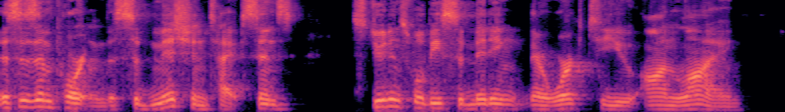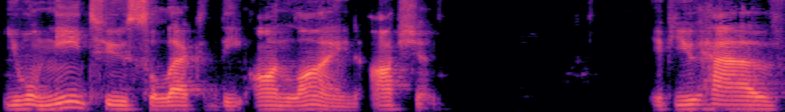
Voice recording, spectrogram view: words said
This is important, the submission type, since students will be submitting their work to you online, you will need to select the online option. If you have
